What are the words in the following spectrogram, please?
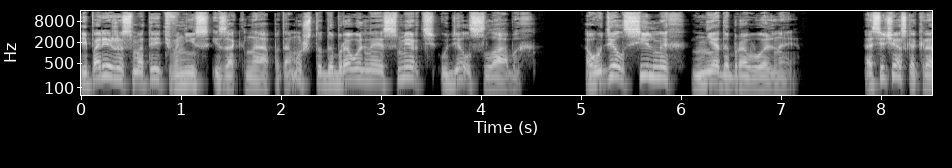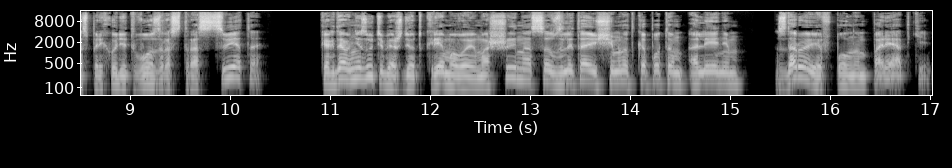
И пореже смотреть вниз из окна, потому что добровольная смерть – удел слабых, а удел сильных – недобровольная. А сейчас как раз приходит возраст расцвета, когда внизу тебя ждет кремовая машина со взлетающим над капотом оленем, здоровье в полном порядке,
